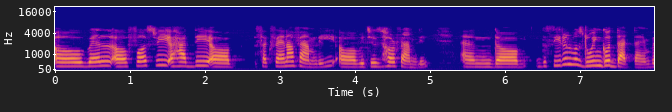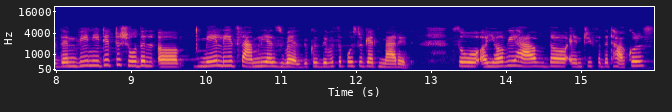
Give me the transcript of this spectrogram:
Uh, well, uh, first we had the uh, Saxena family, uh, which is her family, and uh, the serial was doing good that time. But then we needed to show the uh, male lead's family as well because they were supposed to get married. So uh, here we have the entry for the Thakurs,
